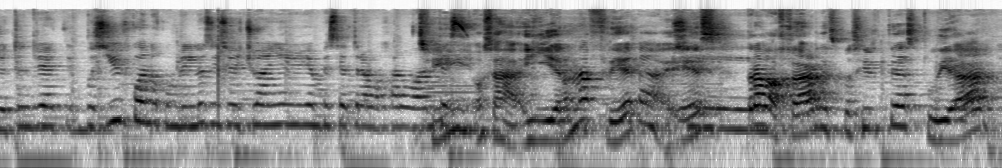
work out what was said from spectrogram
yo tendría que, pues yo cuando cumplí los 18 años yo ya empecé a trabajar o antes. Sí, o sea, y era una friega. Sí. Es trabajar, después irte a estudiar,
